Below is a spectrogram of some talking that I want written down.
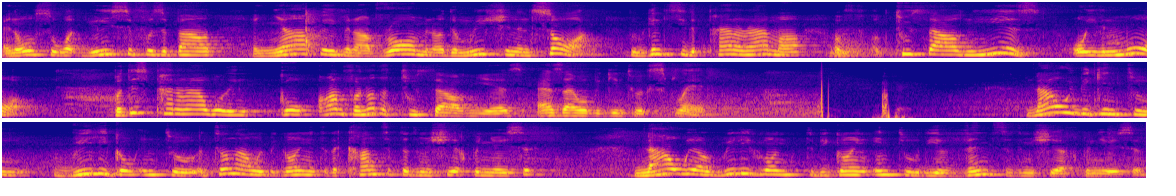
and also what Yosef was about, and Yaakov and Avram and Adam Rishon and so on. We begin to see the panorama of, of 2,000 years or even more. But this panorama will go on for another 2,000 years, as I will begin to explain. Now we begin to really go into, until now we've been going into the concept of the Mashiach ben Yosef, now we are really going to be going into the events of the Mashiach ben Yosef,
